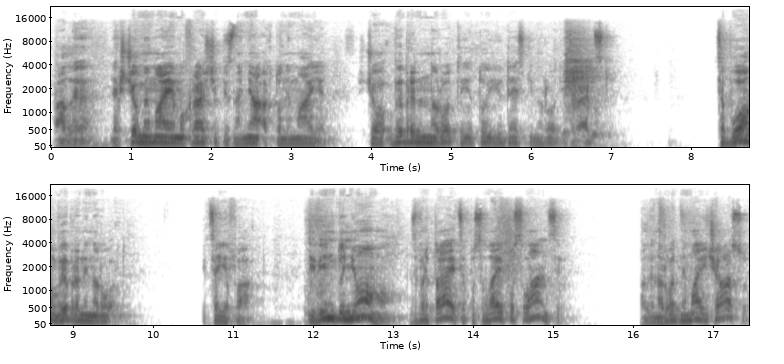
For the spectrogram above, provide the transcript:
Але якщо ми маємо краще пізнання, а хто не має, що вибраний народ є той юдейський народ ізраїльський. Це Богом вибраний народ. І це є факт. І він до нього звертається, посилає посланців. Але народ не має часу.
